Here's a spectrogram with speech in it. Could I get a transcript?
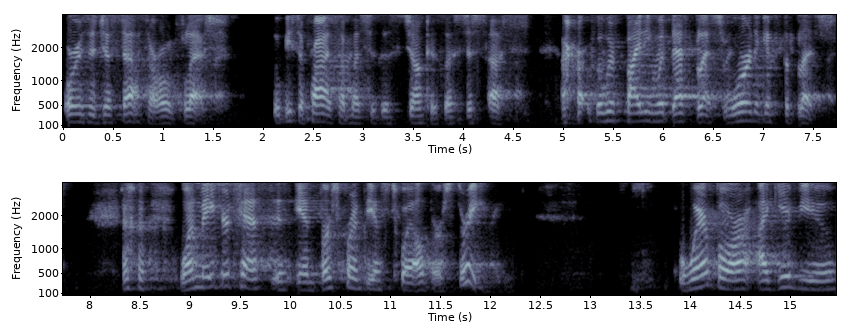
or is it just us, our own flesh? We'd be surprised how much of this junk is us, just us. We're fighting with that flesh, word against the flesh. One major test is in 1 Corinthians 12, verse 3. Wherefore I give you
